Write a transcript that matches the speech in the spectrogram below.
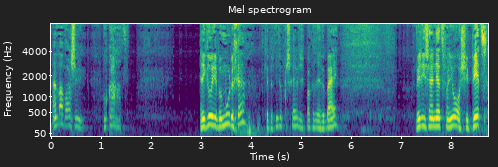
En waar was u? Hoe kan het? En ik wil je bemoedigen. Ik heb het niet opgeschreven, dus ik pak het even bij. Willy zei net van, joh, als je bidt,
